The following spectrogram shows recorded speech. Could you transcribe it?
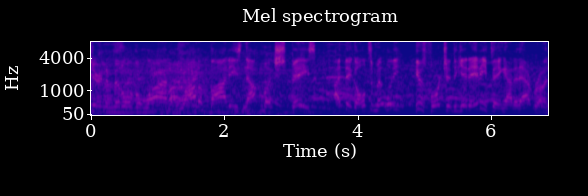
there in the middle of the line. A lot of bodies, not much space. I think ultimately he was fortunate to get anything out of that run.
